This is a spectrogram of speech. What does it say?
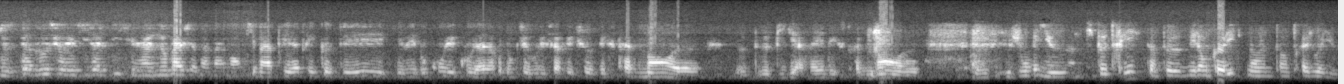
de ce tableau sur les Vivaldi, c'est un hommage à ma maman qui m'a appris à tricoter et qui aimait beaucoup les couleurs. Donc j'ai voulu faire quelque chose d'extrêmement euh, de bigarré, d'extrêmement euh, joyeux, un petit peu triste, un peu mélancolique, mais en même temps très joyeux.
